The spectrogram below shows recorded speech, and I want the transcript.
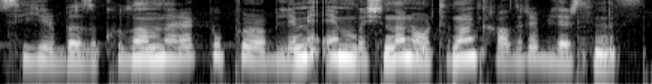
sihirbazı kullanılarak bu problemi en başından ortadan kaldırabilirsiniz.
